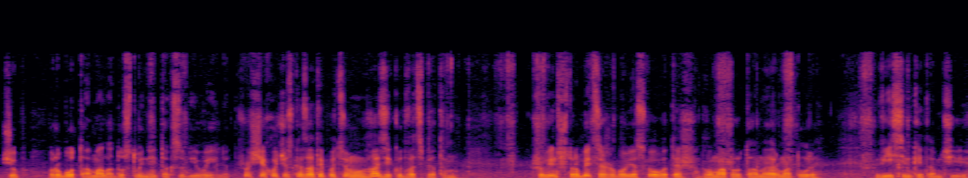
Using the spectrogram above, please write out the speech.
щоб робота мала достойний так собі вигляд. Що ще хочу сказати по цьому газіку 25-му, що він штробиться ж обов'язково теж двома прутами арматури, вісімки там чи е,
